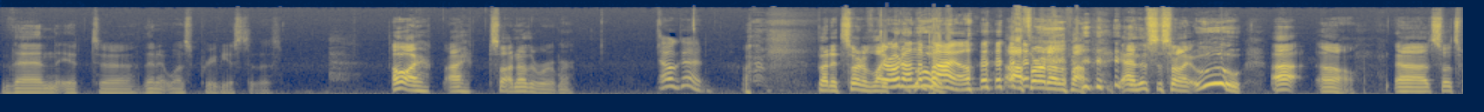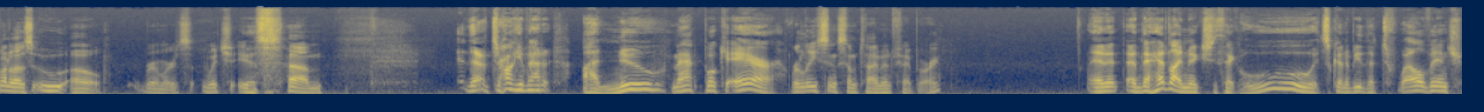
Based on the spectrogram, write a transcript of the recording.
than it uh, than it was previous to this. Oh, I I saw another rumor, Oh, good. but it's sort of like Throw it on the pile. I'll throw it on the pile. And this is sort of like ooh, uh, oh, uh, so it's one of those ooh oh rumors, which is. Um, they're talking about a new MacBook Air releasing sometime in February. And it, and the headline makes you think, ooh, it's going to be the 12 inch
